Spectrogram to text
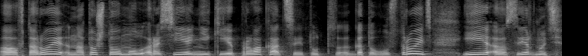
а второй на то, что, мол, Россия некие провокации тут готова устроить и э, свергнуть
